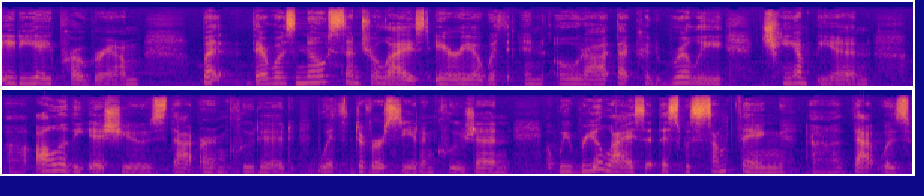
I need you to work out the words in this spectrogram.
ADA program, but there was no centralized area within ODOT that could really champion uh, all of the issues that are included with diversity and inclusion. We realized that this was something uh, that was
